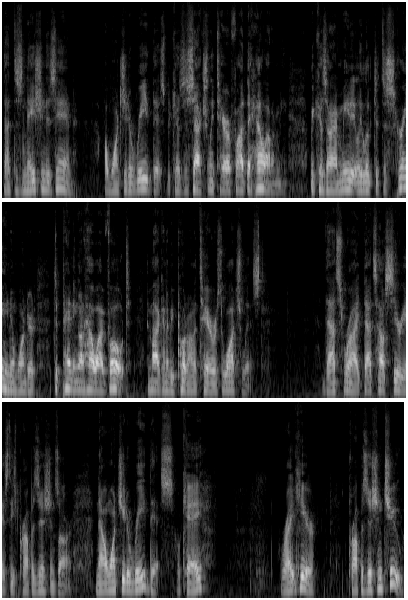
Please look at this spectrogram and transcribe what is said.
that this nation is in, I want you to read this because this actually terrified the hell out of me. Because I immediately looked at the screen and wondered, depending on how I vote, am I going to be put on a terrorist watch list? That's right, that's how serious these propositions are. Now I want you to read this, okay? Right here. Proposition 2.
